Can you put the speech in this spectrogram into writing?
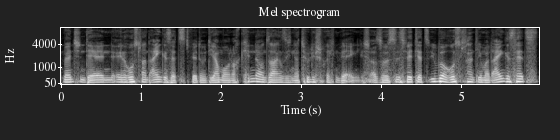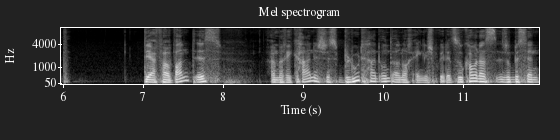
Menschen, der in, in, Russland eingesetzt wird. Und die haben auch noch Kinder und sagen sich, natürlich sprechen wir Englisch. Also es wird jetzt über Russland jemand eingesetzt, der verwandt ist amerikanisches Blut hat und auch noch Englisch spricht. So kann man das so ein bisschen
